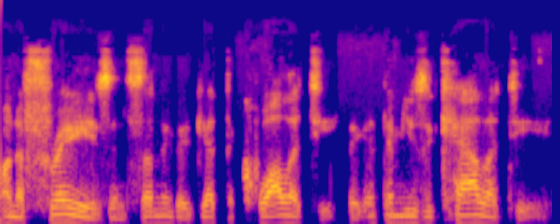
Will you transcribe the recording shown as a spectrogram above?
on a phrase and suddenly they get the quality, they get the musicality.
